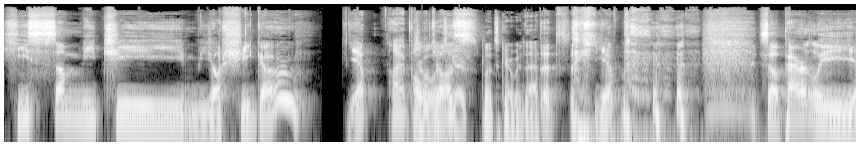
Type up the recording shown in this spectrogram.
Hisamichi Yoshigo. Yep, I Sure, apologize. let's, go, let's go with that. That's yep. so apparently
